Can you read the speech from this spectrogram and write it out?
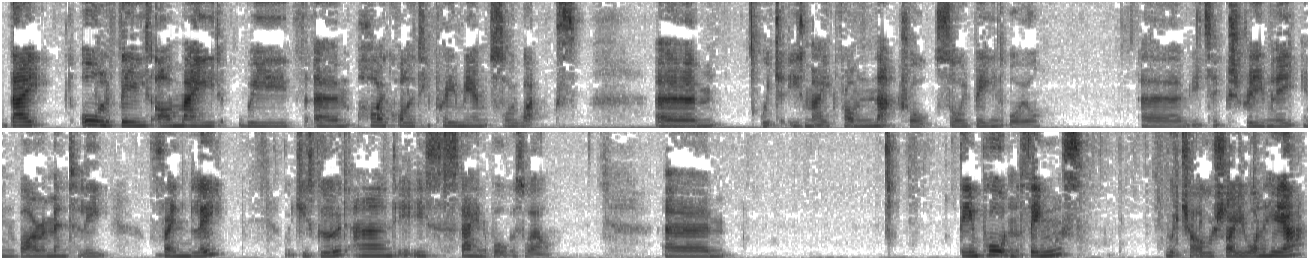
they all of these are made with um, high quality premium soy wax um, which is made from natural soybean oil. Um, it's extremely environmentally friendly, which is good, and it is sustainable as well. Um, the important things, which I will show you on here,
